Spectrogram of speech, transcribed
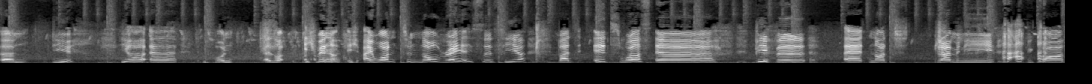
Ähm, die, ja, äh, und, also, ich will, noch- ich, I want to know races here, but it was, äh, people at not Germany because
